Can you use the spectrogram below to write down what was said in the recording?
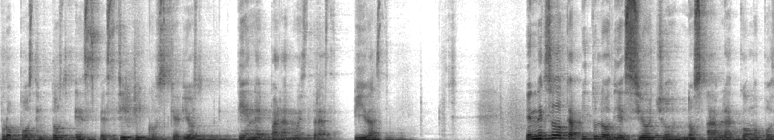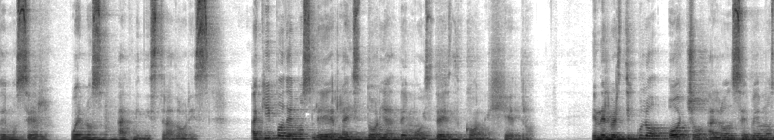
propósitos específicos que Dios tiene para nuestras vidas. En Éxodo capítulo 18 nos habla cómo podemos ser buenos administradores. Aquí podemos leer la historia de Moisés con Jetro. En el versículo 8 al 11 vemos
